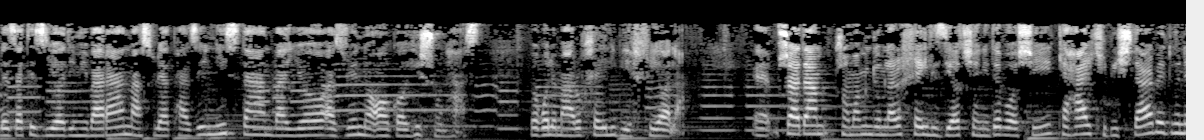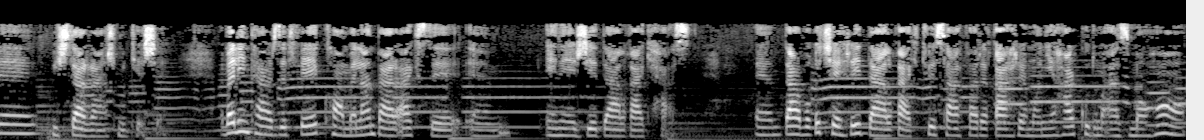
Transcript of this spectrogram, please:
لذت زیادی می‌برن مسئولیت پذیر نیستن و یا از روی ناآگاهیشون هست. به قول معروف خیلی بیخیالن. شاید هم شما این جمله رو خیلی زیاد شنیده باشید که هر کی بیشتر بدونه بیشتر رنج می‌کشه. ولی این طرز فکر کاملا برعکس انرژی دلغک هست. در واقع چهره دلغک توی سفر قهرمانی هر کدوم از ماها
